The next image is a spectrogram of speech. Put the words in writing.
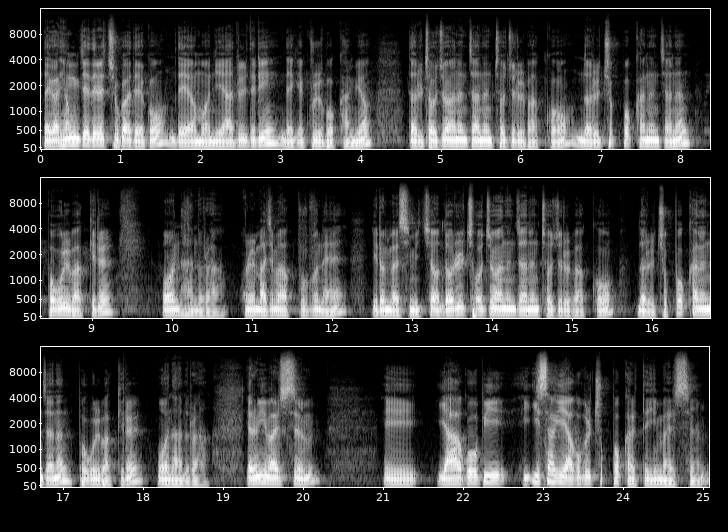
내가 형제들의 주가 되고 내 어머니 아들들이 내게 굴복하며 너를 저주하는 자는 저주를 받고 너를 축복하는 자는 복을 받기를 원하노라. 오늘 마지막 부분에 이런 말씀 있죠. 너를 저주하는 자는 저주를 받고 너를 축복하는 자는 복을 받기를 원하노라. 여러분 이 말씀 이 야곱이 이삭이 야곱을 축복할 때 이 말씀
